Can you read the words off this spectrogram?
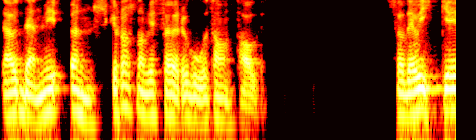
det er jo den vi ønsker oss når vi fører gode samtaler. Så det å ikke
